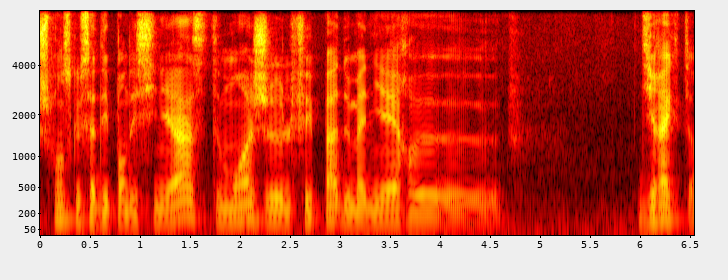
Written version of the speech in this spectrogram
Je pense que ça dépend des cinéastes. Moi, je le fais pas de manière euh, directe.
